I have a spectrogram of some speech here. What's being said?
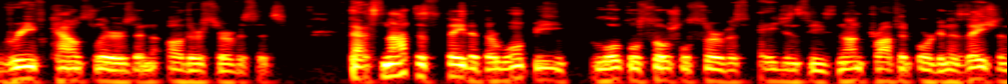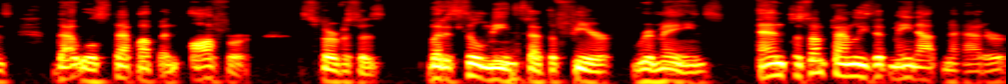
grief counselors and other services. That's not to say that there won't be local social service agencies, nonprofit organizations that will step up and offer services, but it still means that the fear remains. And to some families, it may not matter.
